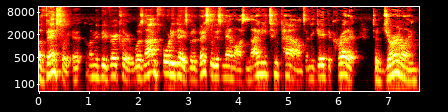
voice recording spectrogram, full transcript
Eventually, uh, let me be very clear, it was not in 40 days, but eventually this man lost 92 pounds and he gave the credit to journaling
